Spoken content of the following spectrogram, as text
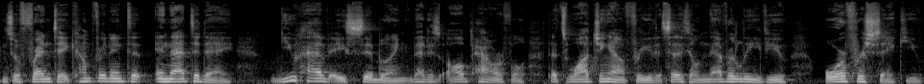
And so, friend, take comfort in, that today. You have a sibling that is all powerful, that's watching out for you, that says he'll never leave you or forsake you.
